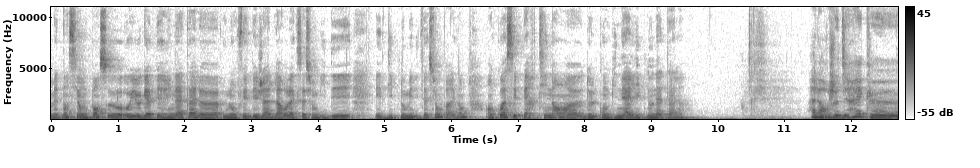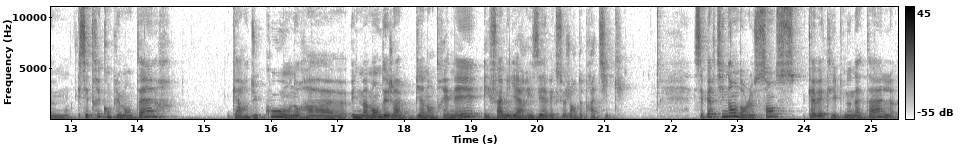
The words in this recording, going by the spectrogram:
maintenant, si on pense au, yoga périnatal où l'on fait déjà de la relaxation guidée et de l'hypnoméditation par exemple, en quoi c'est pertinent de le combiner à l'hypnonatal? Alors je dirais que c'est très complémentaire car du coup on aura une maman déjà bien entraînée et familiarisée avec ce genre de pratique. C'est pertinent dans le sens qu'avec l'hypnonatal,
